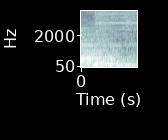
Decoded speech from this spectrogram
Oh.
